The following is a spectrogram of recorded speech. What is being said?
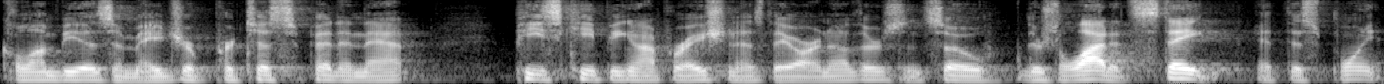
Colombia is a major participant in that peacekeeping operation, as they are in others. And so there's a lot at stake at this point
